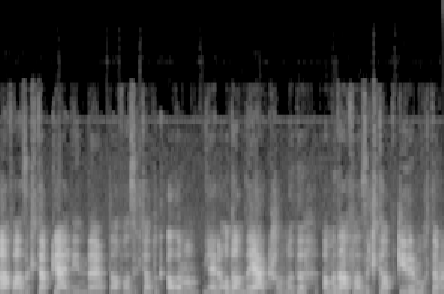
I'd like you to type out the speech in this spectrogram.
Daha fazla kitap geldiğinde daha fazla kitaplık alamam. Yani odamda yer kalmadı. Ama daha fazla kitap gelir muhtemelen.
